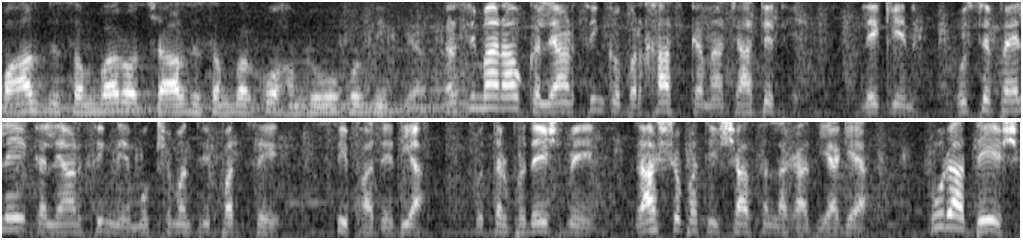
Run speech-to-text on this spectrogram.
5 दिसंबर और 4 दिसंबर को हम लोगों को दिख गया नरसिम्हा राव कल्याण सिंह को बर्खास्त करना चाहते थे, लेकिन उससे पहले ही कल्याण सिंह ने मुख्यमंत्री पद से इस्तीफा दे दिया। उत्तर प्रदेश में राष्ट्रपति शासन लगा दिया गया। पूरा देश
